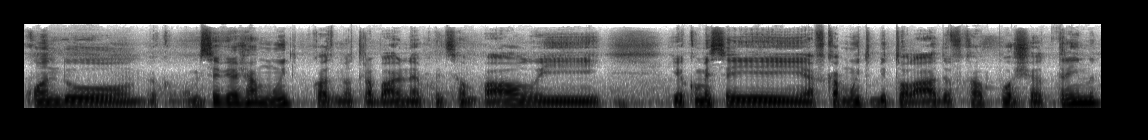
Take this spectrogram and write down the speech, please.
quando eu comecei a viajar muito por causa do meu trabalho, na época de São Paulo, e, e eu comecei a ficar muito bitolado. Eu ficava, poxa, eu treino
